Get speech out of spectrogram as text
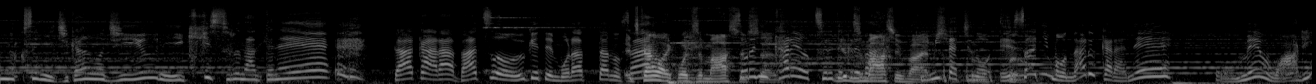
間のくせに時間を自由に行き来するなんてね。だから罰を受けてもらったのさ。Like それに.彼を連れてくれば君たちの餌にもなるからね。おめえ悪いや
